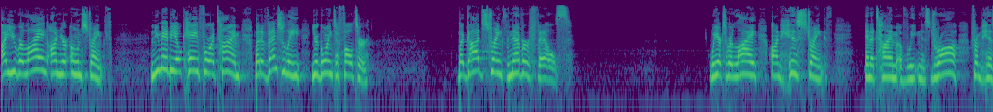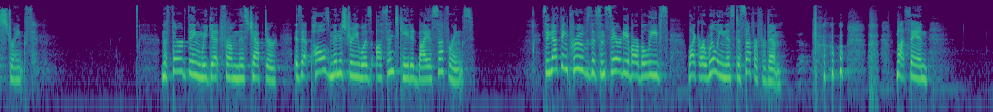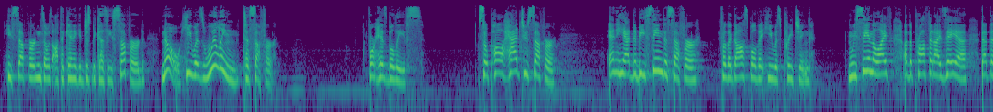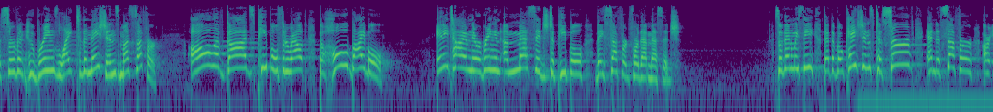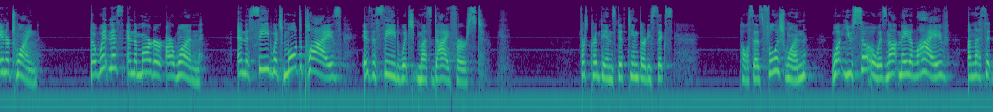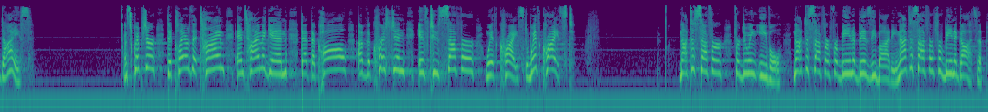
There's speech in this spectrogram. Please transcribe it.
Are you relying on your own strength? And you may be okay for a time, but eventually you're going to falter. But God's strength never fails. We are to rely on His strength. in a time of weakness. Draw from his strength. The third thing we get from this chapter is that Paul's ministry was authenticated by his sufferings. See, nothing proves the sincerity of our beliefs like our willingness to suffer for them. Not saying he suffered and so was authenticated just because he suffered. No, he was willing to suffer for his beliefs. So Paul had to suffer and he had to be seen to suffer for the gospel that he was preaching. We see in the life of the prophet Isaiah that the servant who brings light to the nations must suffer. All of God's people throughout the whole Bible, anytime they were bringing a message to people, they suffered for that message. So then we see that the vocations to serve and to suffer are intertwined. The witness and the martyr are one. And the seed which multiplies is the seed which must die first. 1 Corinthians 15:36 Paul says, "Foolish one, what you sow is not made alive unless it dies." And scripture declares it time and time again that the call of the Christian is to suffer with Christ. With Christ. Not to suffer for doing evil, not to suffer for being a busybody, not to suffer for being a gossip,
